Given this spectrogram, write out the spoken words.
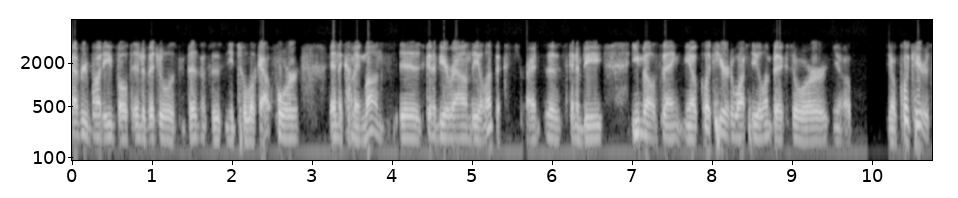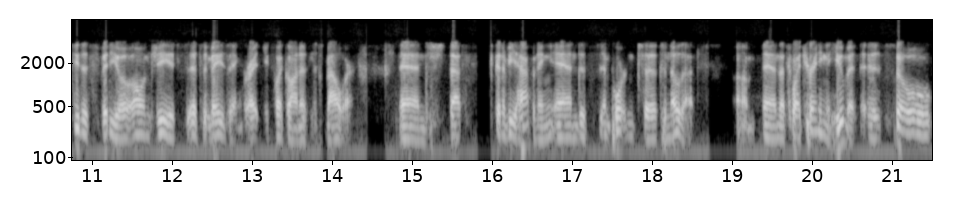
everybody, both individuals and businesses need to look out for in the coming months is going to be around the Olympics, right? There's going to be emails saying, you know, click here to watch the Olympics or, you know, you know, click here to see this video. OMG, it's, it's amazing, right? You click on it and it's malware. And that's going to be happening. And it's important to, to know that. Um, and that's why training a human is so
